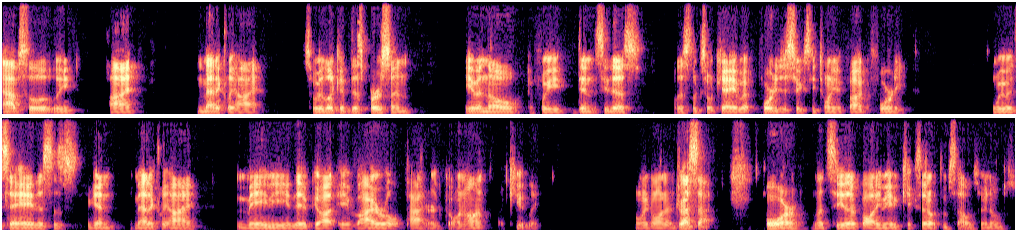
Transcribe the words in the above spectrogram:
absolutely high, medically high. So we look at this person, even though if we didn't see this, well, this looks okay, but 40 to 60, 25 to 40, we would say, hey, this is, again, medically high. Maybe they've got a viral pattern going on acutely. And we'd want to address that. Or let's see their body maybe kicks it out themselves, who knows.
